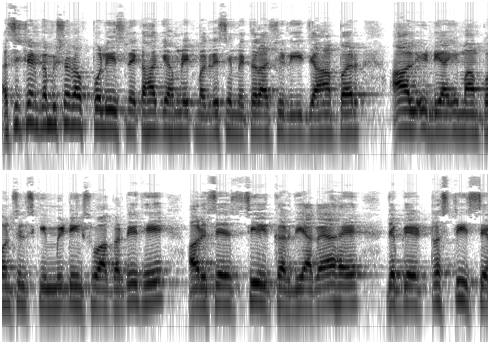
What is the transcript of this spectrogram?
असिस्टेंट कमिश्नर ऑफ़ पुलिस ने कहा कि हमने एक मदरसे में तलाशी ली जहाँ पर ऑल इंडिया इमाम काउंसिल्स की मीटिंग्स हुआ करती थी और इसे सील कर दिया गया है, जबकि ट्रस्टीज से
